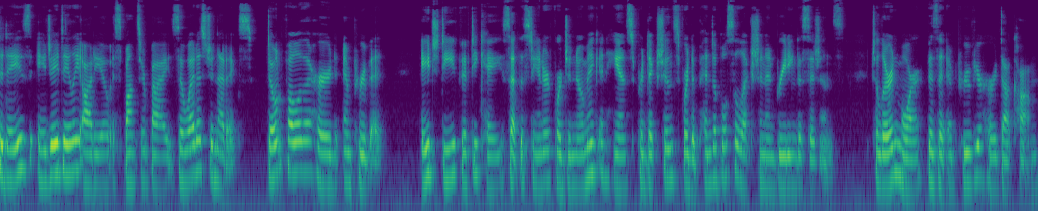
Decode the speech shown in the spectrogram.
Today's AJ Daily Audio is sponsored by Zoetis Genetics. Don't follow the herd, improve it. HD 50K set the standard for genomic enhanced predictions for dependable selection and breeding decisions. To learn more, visit improveyourherd.com.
